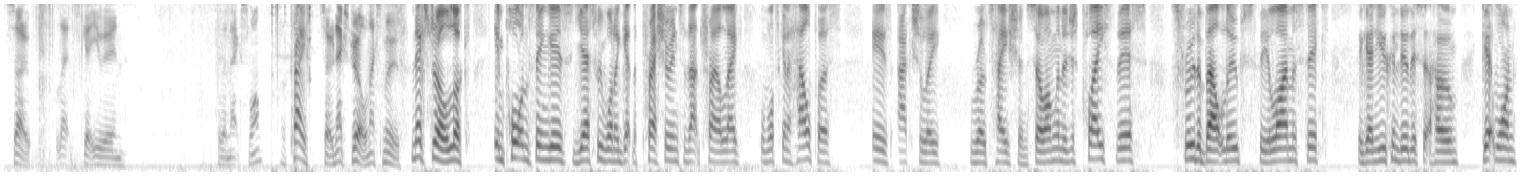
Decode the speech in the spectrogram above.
So let's get you in for the next one. Okay, So next drill, next move. Next drill, look, important thing is, yes, we want to get the pressure into that trail leg, but what's going to help us is actually rotation. So I'm going to just place this through the belt loops, the alignment stick. Again, you can do this at home. Get one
